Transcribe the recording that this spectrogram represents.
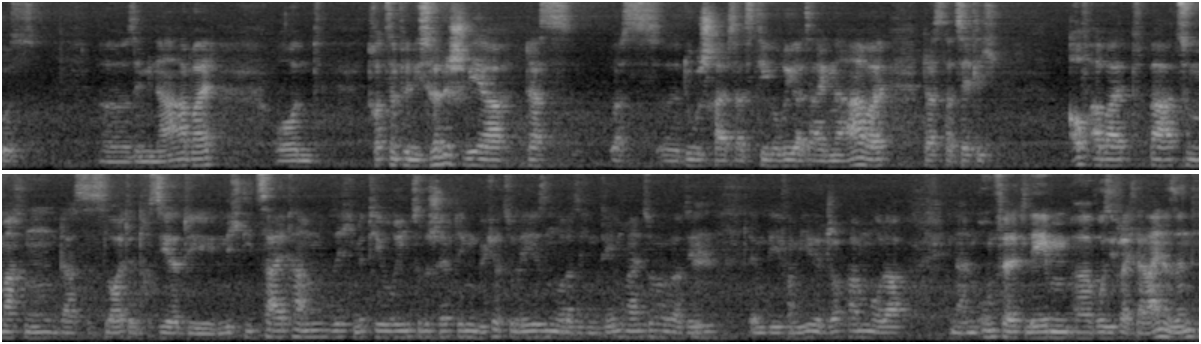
Kurs-Seminararbeit. Äh, und trotzdem finde ich es höllisch schwer, dass was äh, du beschreibst als Theorie, als eigene Arbeit, das tatsächlich aufarbeitbar zu machen, dass es Leute interessiert, die nicht die Zeit haben, sich mit Theorien zu beschäftigen, Bücher zu lesen oder sich in Themen reinzuholen, oder die mhm. irgendwie Familie, Job haben oder in einem Umfeld leben, äh, wo sie vielleicht alleine sind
